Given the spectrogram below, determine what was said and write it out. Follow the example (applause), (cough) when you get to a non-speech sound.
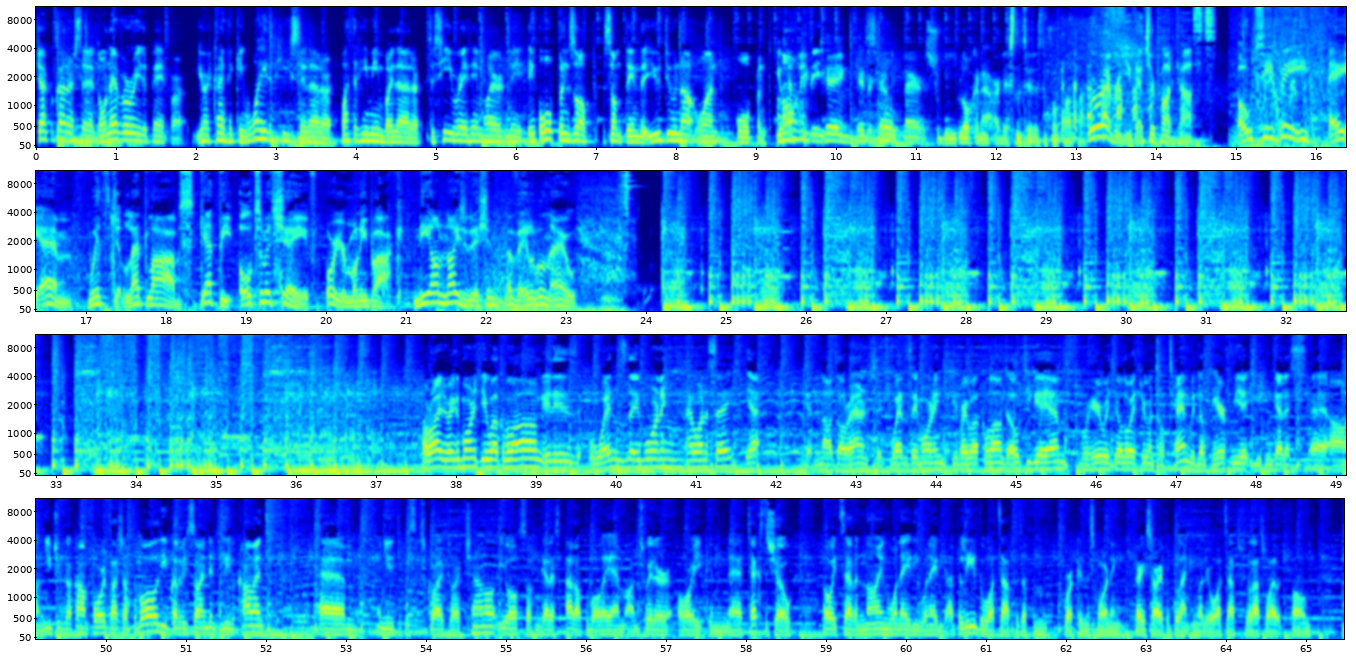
Jack O'Connor said, don't ever read a paper. You're kind of thinking, why did he say that? Or what did he mean by that? Or does he rate him higher than me? It opens up something that you do not want opened. You the only to be thing Inter players should be looking at or listening to is the football (laughs) pod. Wherever you get your podcasts. OTB AM with Gillette Labs. Get the ultimate shave or your money back. Neon Night Edition available now. Right, very good morning to you. Welcome along. It is Wednesday morning, I want to say. Yeah, getting nods all around. It's Wednesday morning. You're very welcome along to OTBAM. We're here with you all the way through until 10. We'd love to hear from you. You can get us uh, on youtube.com forward slash off the ball. You've got to be signed in to leave a comment. Um, and you need to be subscribed to our channel. You also can get us at Off the Ball AM on Twitter, or you can uh, text the show 0879 180 180. I believe the WhatsApp is up and working this morning. Very sorry for blanking all your WhatsApps for the last while, but the phone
